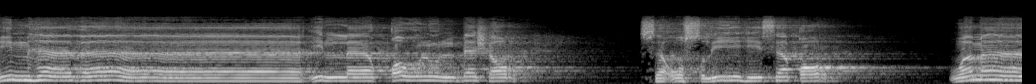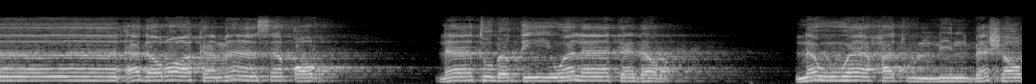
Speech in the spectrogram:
إن هذا إلا قول البشر. سأصليه سقر. وما أدراك ما سقر. لا تبقي ولا تذر. لواحة للبشر.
